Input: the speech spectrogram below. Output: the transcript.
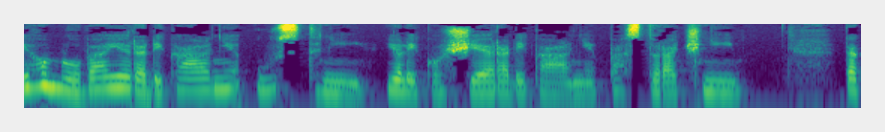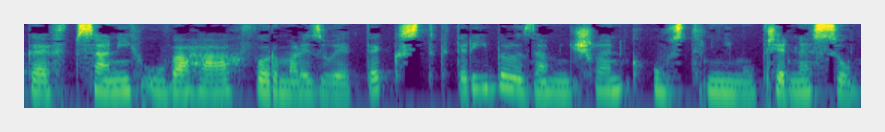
Jeho mluva je radikálně ústní, jelikož je radikálně pastorační. Také v psaných úvahách formalizuje text, který byl zamýšlen k ústnímu přednesu.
